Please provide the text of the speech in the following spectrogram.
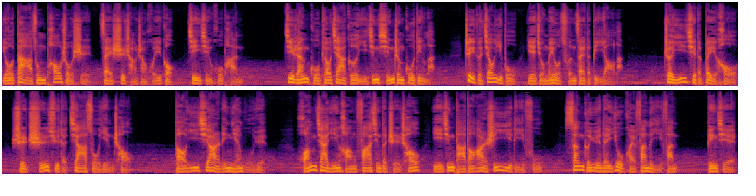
有大宗抛售时在市场上回购进行护盘。既然股票价格已经行政固定了，这个交易部也就没有存在的必要了。这一切的背后是持续的加速印钞，到一七二零年五月。皇家银行发行的纸钞已经达到二十一亿里弗，三个月内又快翻了一番，并且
